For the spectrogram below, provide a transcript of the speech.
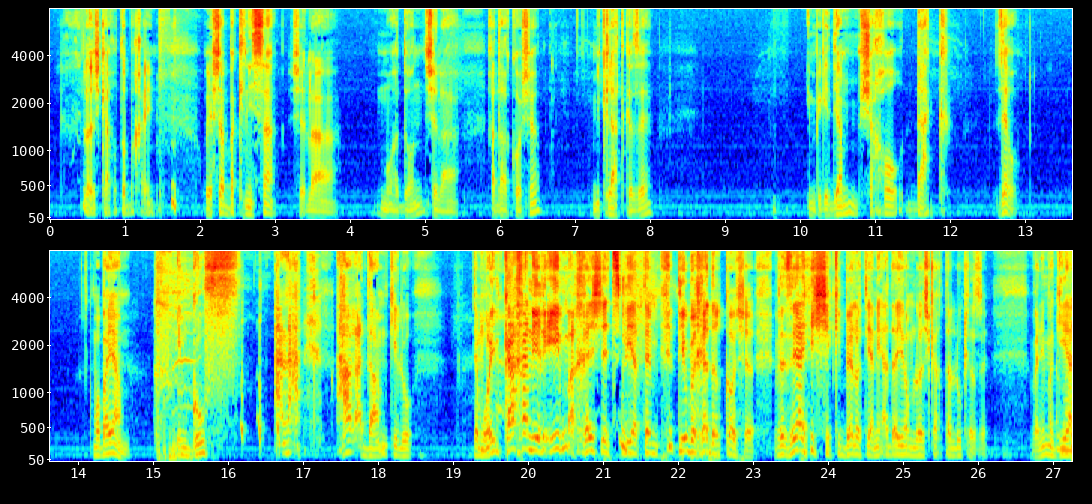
לא אשכח אותו בחיים. הוא ישב בכניסה של המועדון, של החדר כושר, מקלט כזה, עם בגד ים שחור דק, זהו. כמו בים. עם גוף ענק, הר אדם, כאילו... אתם רואים, ככה נראים אחרי שאצלי אתם תהיו בחדר כושר. וזה האיש שקיבל אותי, אני עד היום לא אשכח את הלוק הזה. ואני מגיע,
